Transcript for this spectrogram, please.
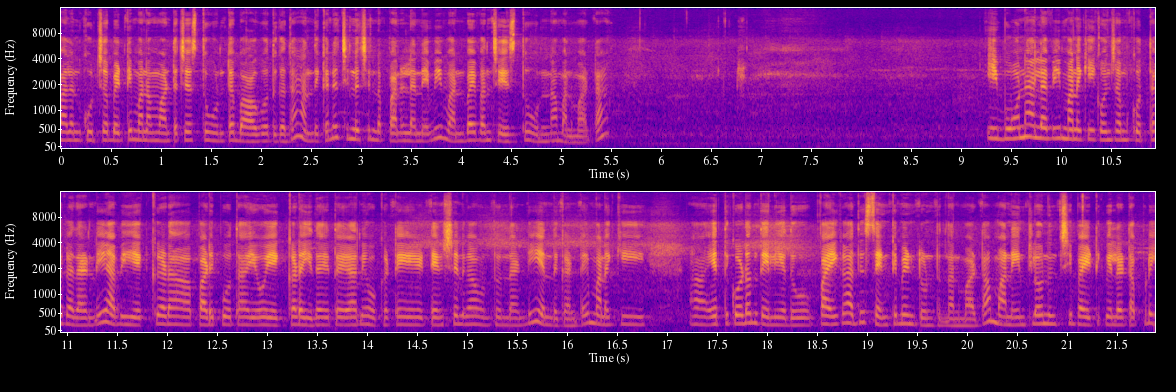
వాళ్ళని కూర్చోబెట్టి మనం వంట చేస్తూ ఉంటే బాగోదు కదా. అందుకనే చిన్న చిన్న పనులు అనేవి వన్ బై వన్ చేస్తూ ఉన్నామన్నమాట. ఈ బోనాలు అవి మనకి కొంచెం కొత్త కదండి. అవి ఎక్కడ పడిపోతాయో ఎక్కడ ఇదవుతాయో అని ఒకటే టెన్షన్గా ఉంటుందండి. ఎందుకంటే మనకి ఎత్తుకోవడం తెలియదు. పైగా అది సెంటిమెంట్ ఉంటుందన్నమాట. మన ఇంట్లో నుంచి బయటికి వెళ్ళేటప్పుడు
